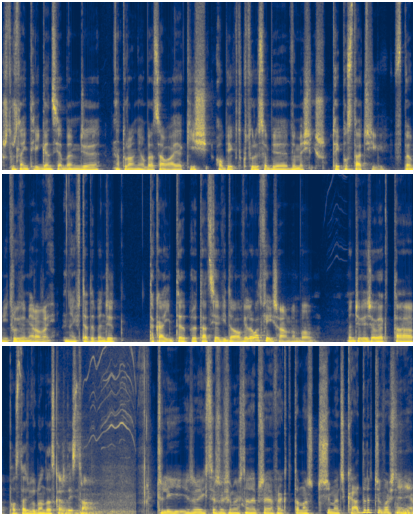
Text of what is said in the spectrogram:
sztuczna inteligencja będzie naturalnie obracała jakiś obiekt, który sobie wymyślisz, tej postaci w pełni trójwymiarowej. No i wtedy będzie taka interpretacja wideo o wiele łatwiejsza, no bo będzie wiedział, jak ta postać wygląda z każdej strony. Czyli jeżeli chcesz osiągnąć najlepszy efekt, to masz trzymać kadr, czy właśnie nie,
